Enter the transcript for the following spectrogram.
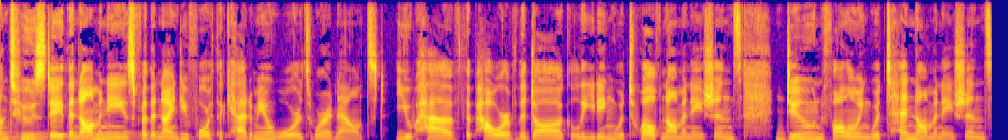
On Tuesday, the nominees for the 94th Academy Awards were announced. You have The Power of the Dog leading with 12 nominations, Dune following with 10 nominations,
